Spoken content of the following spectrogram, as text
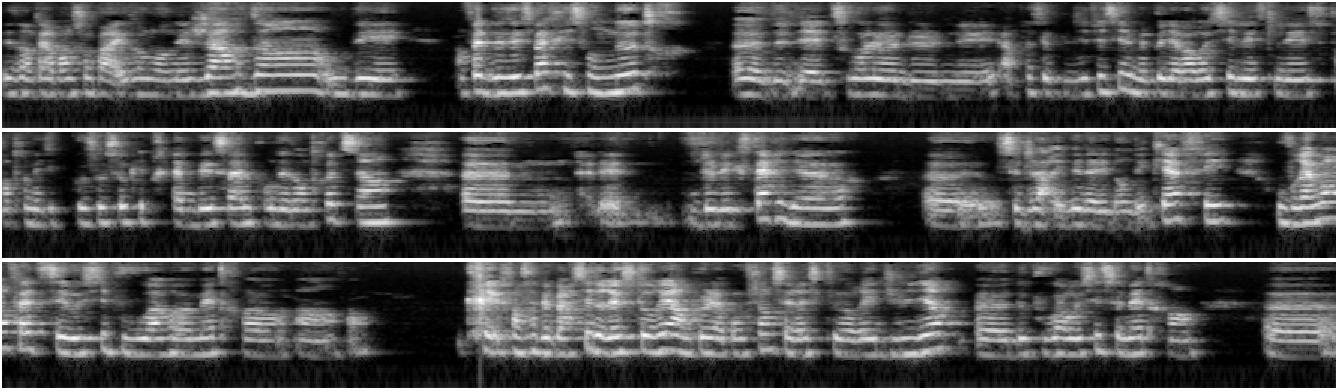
des interventions, par exemple, dans des jardins ou des en fait des espaces qui sont neutres. Euh, il y a souvent le, les... après c'est plus difficile, mais il peut y avoir aussi les, les centres médico-sociaux qui prêtent des salles pour des entretiens, euh, de l'extérieur. Euh, c'est déjà arrivé d'aller dans des cafés où vraiment en fait c'est aussi pouvoir euh, mettre un, un créer, enfin ça fait partie de restaurer un peu la confiance et restaurer du lien, euh, de pouvoir aussi se mettre un, euh,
